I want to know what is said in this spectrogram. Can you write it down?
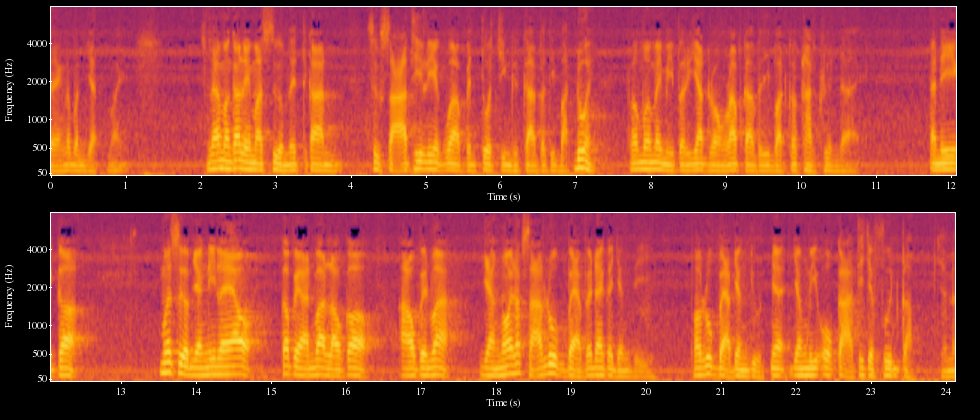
ดงและบัญญัติไว้ และมันก็เลยมาเสื่อมในการศึกษาที่เรียกว่าเป็นตัวจริงคือการปฏิบัติด้วย เพราะเมื่อไม่มีปริยัติรองรับการปฏิบัติก็คลาดเคลื่อนได้ อันนี้ก็เมื่อเสื่อมอย่างนี้แล้ว ก็เป็นอันว่าเราก็เอาเป็นว่าอย่างน้อยรักษารูปแบบไว้ได้ก็ยังดี เพราะรูปแบบยังหยุดเนี่ยยังมีโอกาสที่จะฟื้นกลับใช่ไหม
